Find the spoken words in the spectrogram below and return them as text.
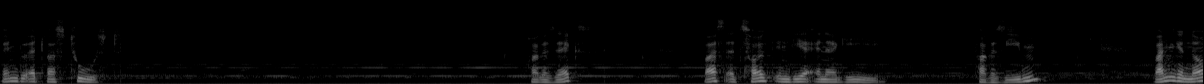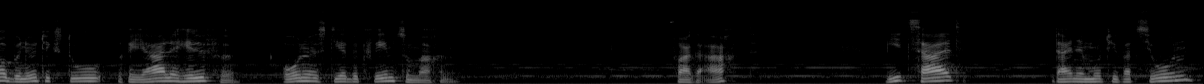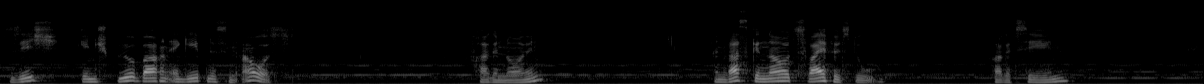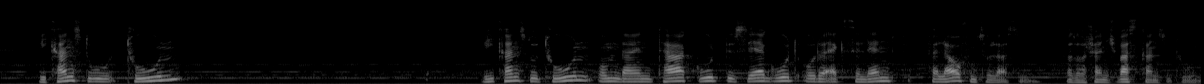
wenn du etwas tust. Frage 6. Was erzeugt in dir Energie? Frage 7. Wann genau benötigst du reale Hilfe, ohne es dir bequem zu machen? Frage 8. Wie zahlt deine Motivation sich in spürbaren Ergebnissen aus? Frage 9. An was genau zweifelst du? Frage 10. Wie kannst du tun, wie kannst du tun, um deinen Tag gut bis sehr gut oder exzellent verlaufen zu lassen? Also wahrscheinlich, was kannst du tun?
